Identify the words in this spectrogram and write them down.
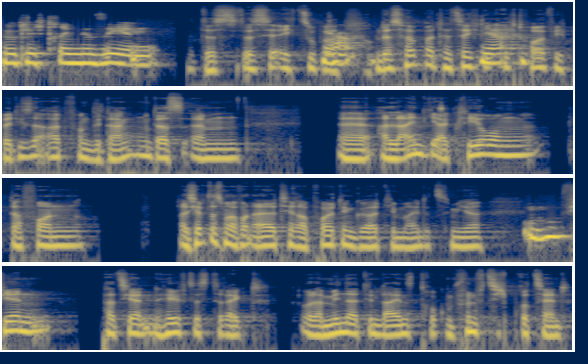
wirklich drin gesehen. Das, das ist ja echt super. Ja. Und das hört man tatsächlich ja. echt häufig bei dieser Art von Gedanken, dass ähm, äh, allein die Erklärung davon, also ich habe das mal von einer Therapeutin gehört, die meinte zu mir, mhm. vielen Patienten hilft es direkt oder mindert den Leidensdruck um 50 Prozent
